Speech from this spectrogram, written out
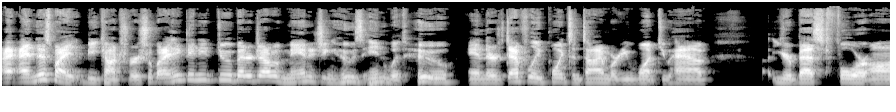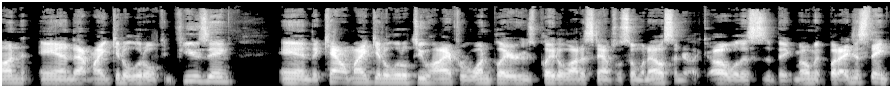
and this might be controversial, but I think they need to do a better job of managing who's in with who. And there's definitely points in time where you want to have your best four on, and that might get a little confusing. And the count might get a little too high for one player who's played a lot of snaps with someone else, and you're like, oh, well, this is a big moment. But I just think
